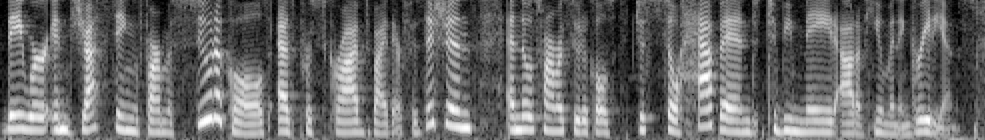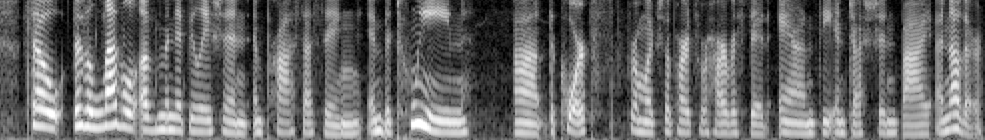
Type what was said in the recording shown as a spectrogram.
they were ingesting pharmaceuticals as prescribed by their physicians, and those pharmaceuticals just so happened to be made out of human ingredients. So there's a level of manipulation and processing in between uh, the corpse from which the parts were harvested and the ingestion by another.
